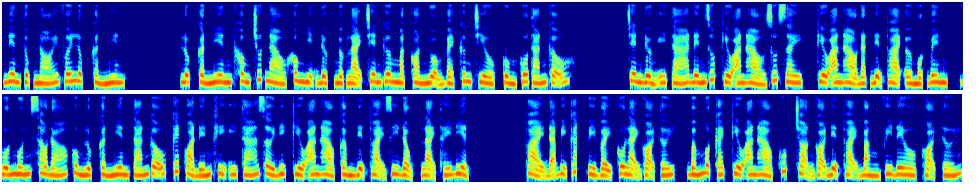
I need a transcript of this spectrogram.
liên tục nói với Lục Cần Niên. Lục Cần Niên không chút nào không nhịn được ngược lại trên gương mặt còn nhuộm vẻ cưng chiều cùng cô tán gẫu. Trên đường y tá đến giúp Kiều An Hảo rút dây, Kiều An Hảo đặt điện thoại ở một bên, vốn muốn sau đó cùng Lục Cần Niên tán gẫu, kết quả đến khi y tá rời đi Kiều An Hảo cầm điện thoại di động lại thấy điện. Thoại đã bị cắt vì vậy cô lại gọi tới, bấm một cái Kiều An Hảo cúp chọn gọi điện thoại bằng video gọi tới.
